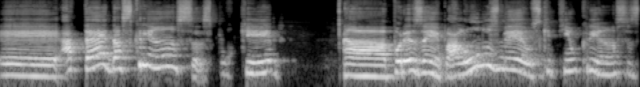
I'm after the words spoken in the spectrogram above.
é, até das crianças, porque, uh, por exemplo, alunos meus que tinham crianças,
